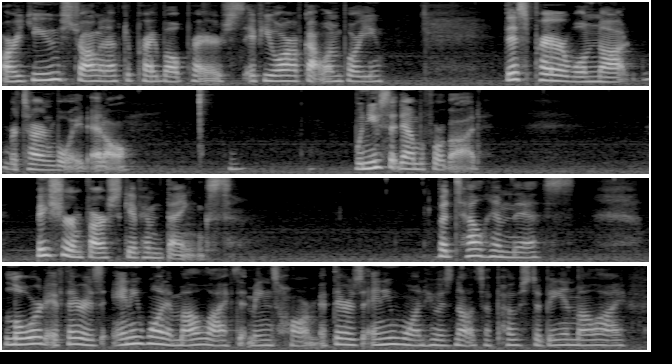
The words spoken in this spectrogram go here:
Are you strong enough to pray bold prayers? If you are, I've got one for you. This prayer will not return void at all. When you sit down before God, be sure and first give Him thanks but tell him this Lord, if there is anyone in my life that means harm, if there is anyone who is not supposed to be in my life,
